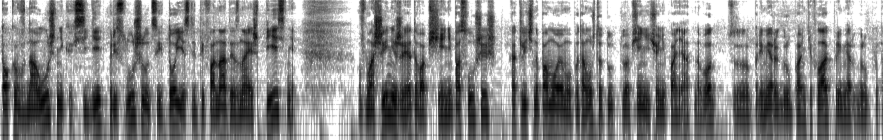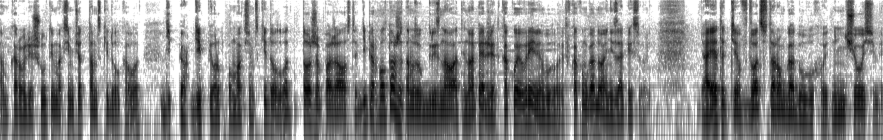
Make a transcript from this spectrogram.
только в наушниках сидеть, прислушиваться, и то, если ты фанат и знаешь песни, в машине же это вообще не послушаешь, как лично по-моему, потому что тут вообще ничего не понятно. Вот э, примеры группы Антифлаг, пример группы там Король и Шут, и Максим что-то там скидывал, кого? Deep Purple Максим скидывал. Вот тоже, пожалуйста. Purple тоже там звук грязноватый, но опять же, это какое время было? Это в каком году они записывали? А этот тебе в 22 году выходит. Ну ничего себе.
